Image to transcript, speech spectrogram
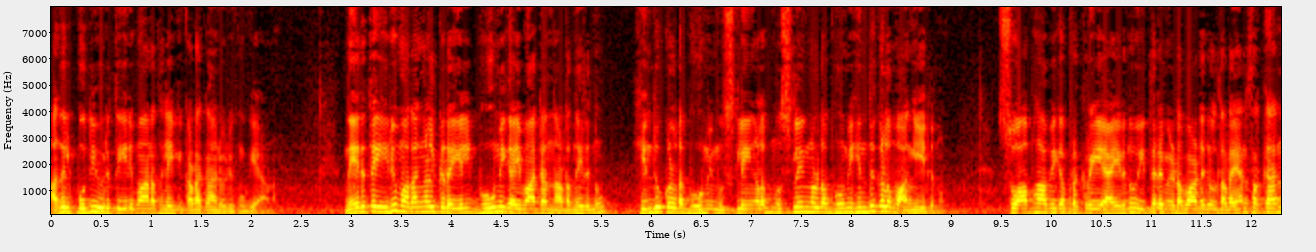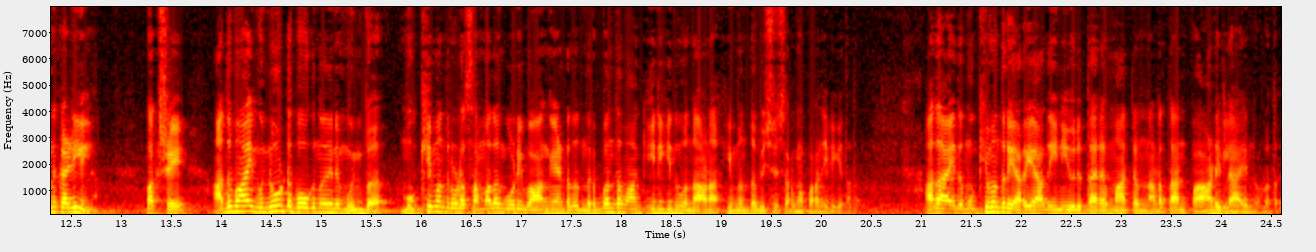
അതിൽ പുതിയൊരു തീരുമാനത്തിലേക്ക് കടക്കാൻ ഒരുങ്ങുകയാണ്. നേരത്തെ ഇരു മതങ്ങൾക്കിടയിൽ ഭൂമി കൈമാറ്റം നടന്നിരുന്നു. ഹിന്ദുക്കളുടെ ഭൂമി മുസ്ലിങ്ങളും മുസ്ലിങ്ങളുടെ ഭൂമി ഹിന്ദുക്കളും വാങ്ങിയിരുന്നു. സ്വാഭാവിക പ്രക്രിയയായിരുന്നു ഇത്തരം ഇടപാടുകൾ തടയാൻ സർക്കാരിന് കഴിയില്ല. പക്ഷേ അതുമായി മുന്നോട്ട് പോകുന്നതിന് മുൻപ് മുഖ്യമന്ത്രിയുടെ സമ്മതം കൂടി വാങ്ങേണ്ടത് നിർബന്ധമാക്കിയിരിക്കുന്നുവെന്നാണ് ഹിമന്ത ബിശ്വ ശർമ്മ പറഞ്ഞിരിക്കുന്നത്. അതായത് മുഖ്യമന്ത്രി അറിയാതെ ഇനി ഒരു തരം മാറ്റം നടത്താൻ പാടില്ല എന്നുള്ളത്.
